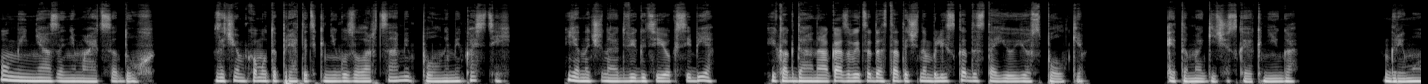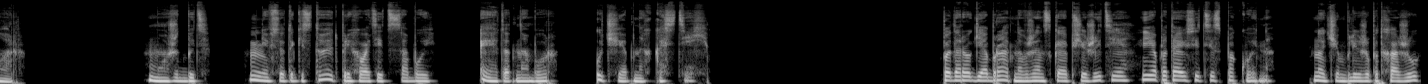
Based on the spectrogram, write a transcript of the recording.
У меня занимается дух. Зачем кому-то прятать книгу за ларцами, полными костей? Я начинаю двигать её к себе, и когда она оказывается достаточно близко, достаю её с полки. Это магическая книга. Гримуар. Может быть, мне всё-таки стоит прихватить с собой этот набор учебных костей. По дороге обратно в женское общежитие я пытаюсь идти спокойно, но чем ближе подхожу,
